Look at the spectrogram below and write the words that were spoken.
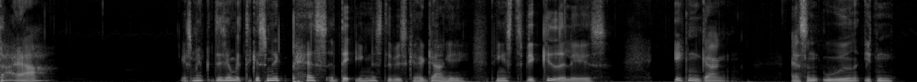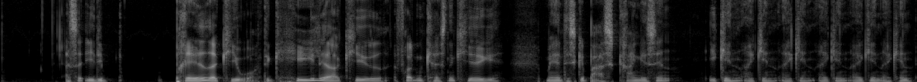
Der er jeg det, det, kan simpelthen ikke passe, at det eneste, vi skal have gang i, det eneste, vi gider læse, ikke engang er sådan ude i den, altså i de brede arkiver, det hele arkivet fra den kristne kirke, men det skal bare skrænkes ind igen og igen og igen og igen og igen og igen.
